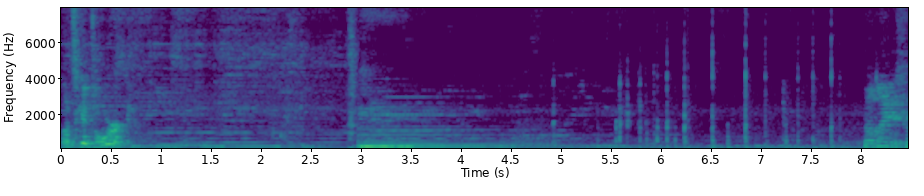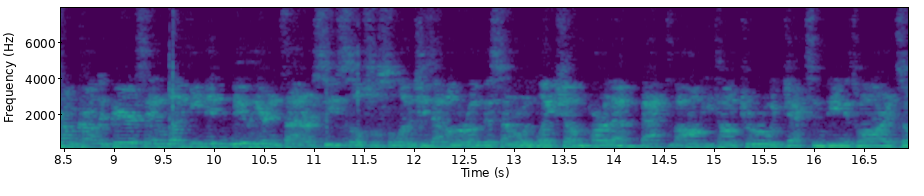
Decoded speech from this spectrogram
let's get to work. The latest from Carly Pearce and what he didn't do here inside RC Social Saloon. She's out on the road this summer with Blake Shelton, part of that Back to the Honky Tonk Tour with Jackson Dean as well. All right, so.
